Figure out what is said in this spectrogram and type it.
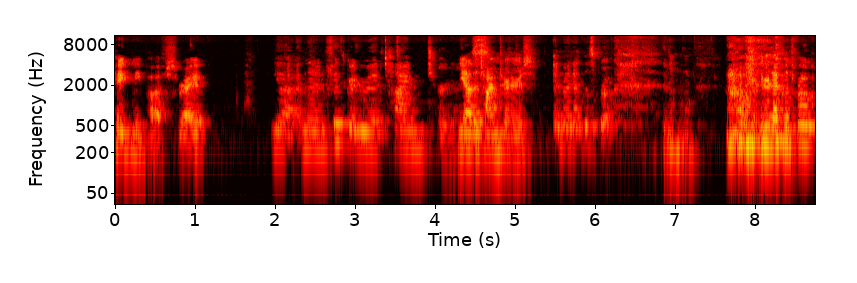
Pygmy Puffs, right? Yeah, and then in fifth grade we were the time turners. Yeah, the Time Turners. And my necklace broke. Mm-hmm. Your necklace broke.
